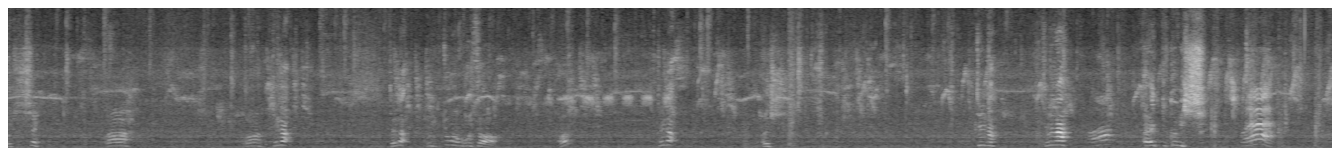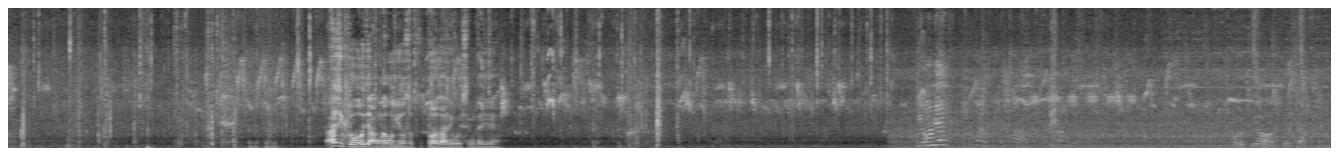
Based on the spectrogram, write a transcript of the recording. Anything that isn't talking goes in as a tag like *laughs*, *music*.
오씨. 아. 어, 제가. 제가 이쪽으로 오고 있어. 어? 제가. 어이씨. 제가. 제가. 어? 아이, 두꺼비, 씨. 왜? 아직도 어디 안 가고 이어서 돌아다니고 있습니다, 예. 비 오네? 어, 비가 왔어, 진짜.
